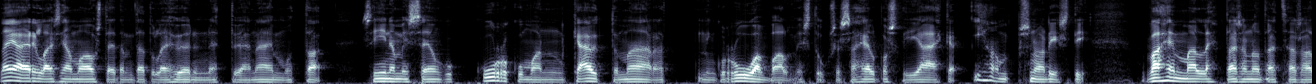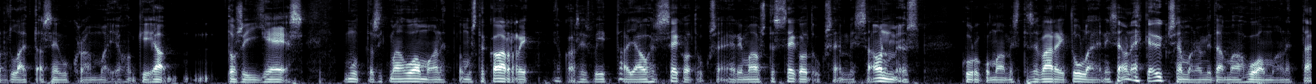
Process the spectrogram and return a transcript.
läjä erilaisia mausteita, mitä tulee hyödynnettyä ja näin, mutta siinä missä jonkun kurkuman käyttömäärä niin ruoanvalmistuksessa helposti jää ehkä ihan snadisti vähemmälle, tai sanotaan, että sä saatat laittaa sen gramman johonkin, ja tosi jees. Mutta sitten mä huomaan, että tuommoista karri, joka siis viittaa jauhesekotukseen, eri maustesekotukseen, missä on myös kurkumaa, mistä se väri tulee, niin se on ehkä yksi semmoinen, mitä mä huomaan, että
